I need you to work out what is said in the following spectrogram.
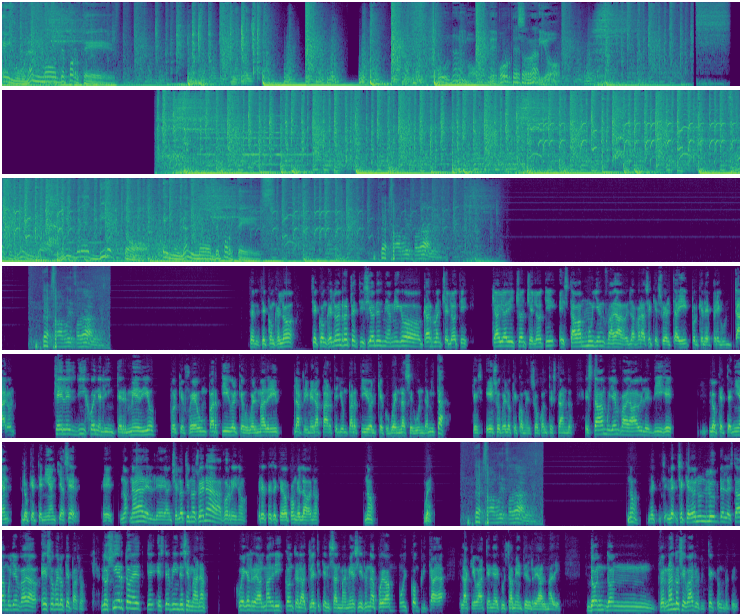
en Unánimo Deportes. Unánimo Deportes Radio. Deportes. Estaba muy enfadado. Estaba muy enfadado. Se, se, congeló, se congeló en repeticiones mi amigo Carlo Ancelotti. ¿Qué había dicho Ancelotti? Estaba muy enfadado, es la frase que suelta ahí, porque le preguntaron qué les dijo en el intermedio porque fue un partido el que jugó el Madrid la primera parte y un partido el que jugó en la segunda mitad. Entonces, eso fue lo que comenzó contestando. Estaba muy enfadado y les dije lo que tenían, lo que, tenían que hacer. Eh, no, nada del de Ancelotti no suena, Forri, no. Creo que se quedó congelado, ¿no? No. Bueno. Estaba muy enfadado. No, se quedó en un loop del estaba muy enfadado. Eso fue lo que pasó. Lo cierto es que este fin de semana juega el Real Madrid contra el Atlético en San Mamés y es una prueba muy complicada la que va a tener justamente el Real Madrid. Don, don Fernando Ceballos, usted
